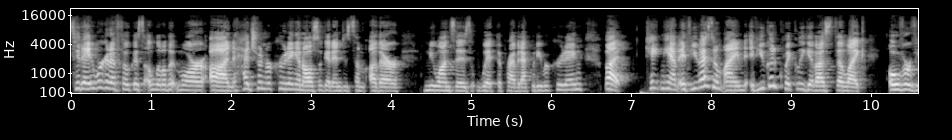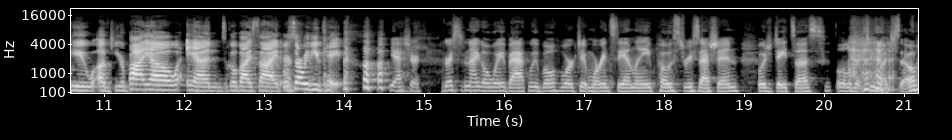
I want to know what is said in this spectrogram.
Today, we're going to focus a little bit more on hedge fund recruiting and also get into some other nuances with the private equity recruiting. But Kate and Cam, if you guys don't mind, if you could quickly give us the like overview of your bio and GoBuyside. We'll start with you, Kate. yeah, sure. Kristen and I go way back. We both worked at Morgan Stanley post recession, which dates us a little bit too much so.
